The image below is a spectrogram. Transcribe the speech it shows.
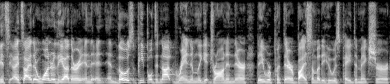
It's, it's either one or the other. And, and, and those people did not randomly get drawn in there. They were put there by somebody who was paid to make sure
